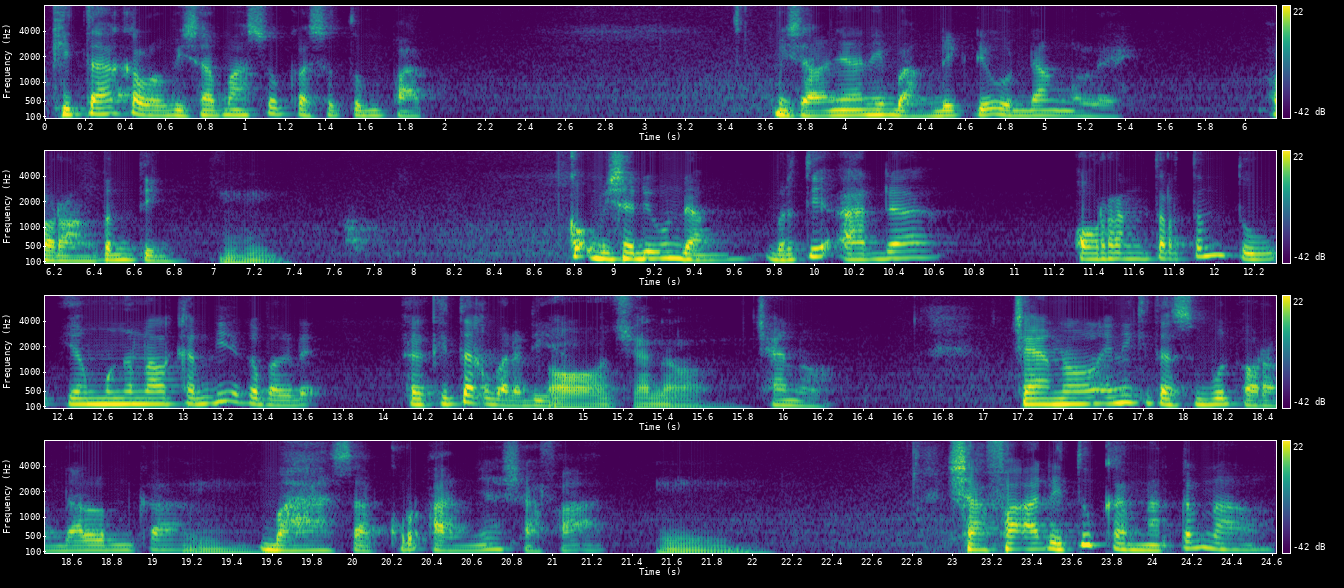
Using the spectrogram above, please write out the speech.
Kita kalau bisa masuk ke satu tempat, misalnya nih Bang Dik diundang oleh orang penting, Mhm. kok bisa diundang? Berarti ada orang tertentu yang mengenalkan dia kepada eh, kita kepada dia. Oh channel. Channel. Channel ini kita sebut orang dalam kah? Hmm. Bahasa Qur'annya syafaat. Hmm. Syafaat itu karena kenal.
